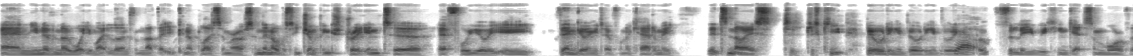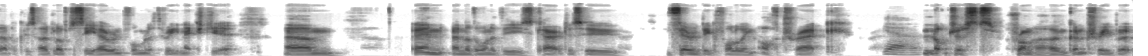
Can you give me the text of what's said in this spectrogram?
And you never know what you might learn from that that you can apply somewhere else. And then obviously jumping straight into F4 UAE, then going into F1 Academy it's nice to just keep building and building and building. Yeah. Hopefully, we can get some more of that because I'd love to see her in Formula Three next year. Um, and another one of these characters who very big following off track. Yeah. Not just from her home country, but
